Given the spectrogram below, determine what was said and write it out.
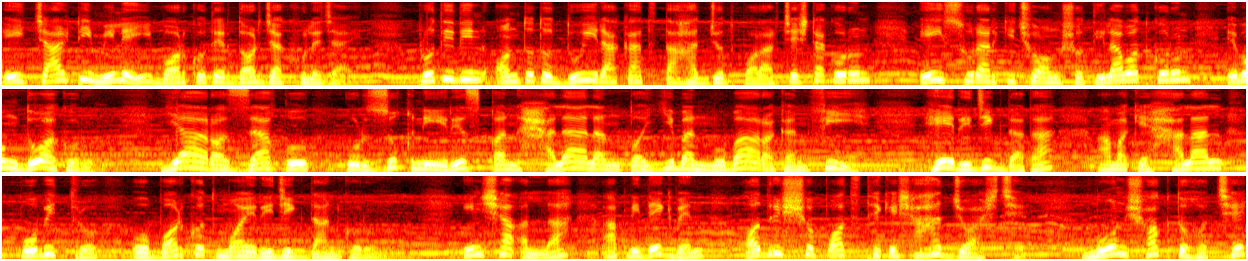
এই চারটি মিলেই বরকতের দরজা খুলে যায়। প্রতিদিন অন্তত দুই রাকাত তাহাজ্জুদ পড়ার চেষ্টা করুন, এই সুরার কিছু অংশ তিলাবত করুন এবং দোয়া করুন। ইয়া রজ্জাকু উরজুকনি রিজকান হালালান তয়িবান মুবারাকান ফিহ। হে রিজিক দাতা আমাকে হালাল, পবিত্র ও বরকতময় রিজিক দান করুন। ইনশা আল্লাহ আপনি দেখবেন অদৃশ্য পথ থেকে সাহায্য আসছে। মন শক্ত হচ্ছে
